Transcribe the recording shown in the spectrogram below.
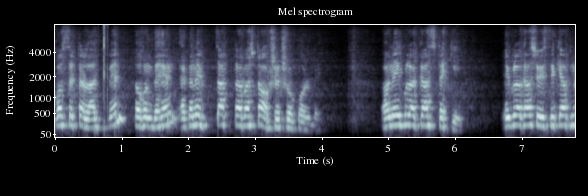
কার্সারটা লাগবেন তখন দেখেন, এখানে চারটা, পাঁচটা অপশন শো করবে। তখন এইগুলা কাজটা কি? এগুলা কাজ হয়েছে কি, আপনি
